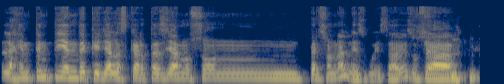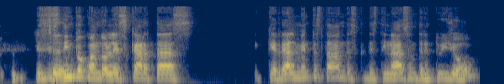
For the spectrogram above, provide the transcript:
la gente entiende que ya las cartas ya no son personales, güey, ¿sabes? O sea, es Sí. distinto cuando lees cartas que realmente estaban des- destinadas entre tú y yo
